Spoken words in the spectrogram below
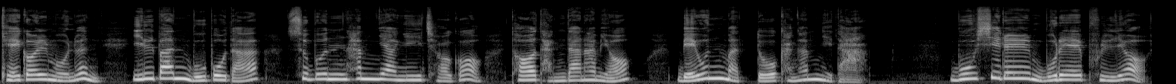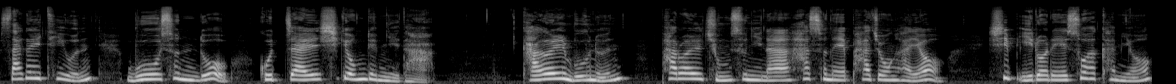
개걸무는 일반 무보다 수분 함량이 적어 더 단단하며 매운맛도 강합니다. 무씨를 물에 불려 싹을 틔운 무순도 곧잘 식용됩니다. 가을 무는 8월 중순이나 하순에 파종하여 11월에 수확하며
